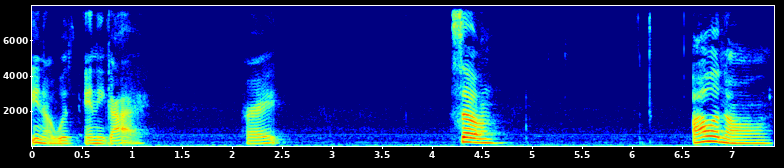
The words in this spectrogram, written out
you know with any guy, right? So, all in all,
